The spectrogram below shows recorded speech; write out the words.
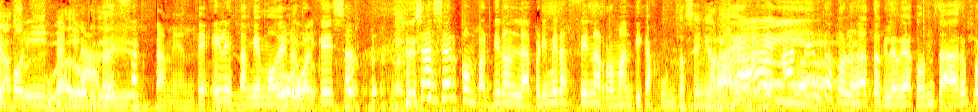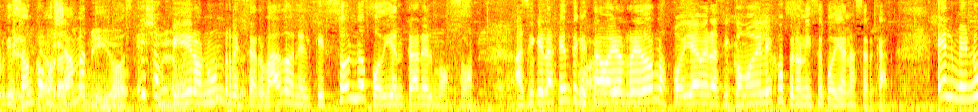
el polista, jugador claro, de- exactamente. Él es también modelo Polo. igual que ella. Ya ayer compartieron la primera cena romántica juntos, señora. ¿eh? Ay. Atentos con los datos que le voy a contar porque son como llamativos. Ellos Bueno. pidieron un reservado en el que solo podía entrar el mozo. Así que la gente que estaba ahí alrededor los podía ver así como de lejos, pero ni se podían acercar. El menú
